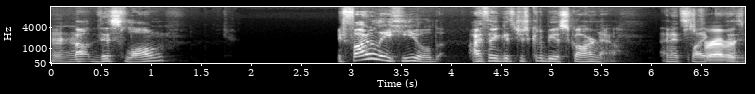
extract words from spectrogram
Mhm. about this long. It finally healed. I think it's just going to be a scar now. And it's Just like forever? this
